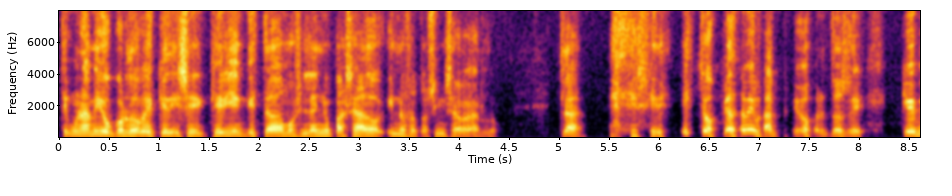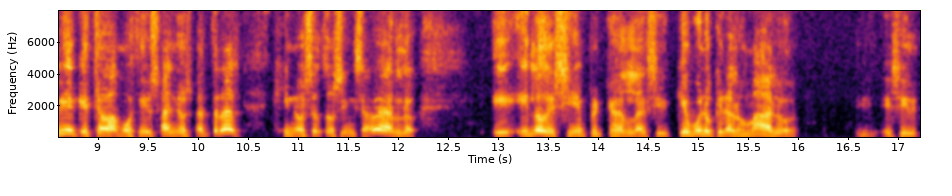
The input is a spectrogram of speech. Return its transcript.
Tengo un amigo cordobés que dice, qué bien que estábamos el año pasado y nosotros sin saberlo. Claro, esto cada vez va peor. Entonces, qué bien que estábamos 10 años atrás y nosotros sin saberlo. Es lo de siempre, Carla, es decir, qué bueno que eran los malos. Es decir,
